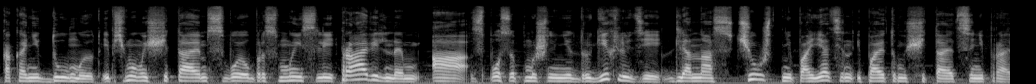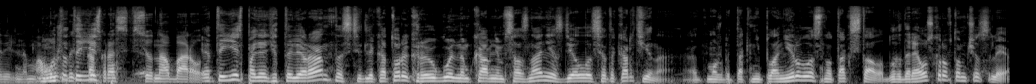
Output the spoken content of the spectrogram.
как они думают, и почему мы считаем свой образ мыслей правильным, а способ мышления других людей для нас чужд, непонятен и поэтому считается неправильным. А ну, может быть, как есть, раз все наоборот. Это и есть понятие толерантности, для которой краеугольным камнем сознания сделалась эта картина. Это, может быть, так не планировалось, но так стало, благодаря Оскару в том числе.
